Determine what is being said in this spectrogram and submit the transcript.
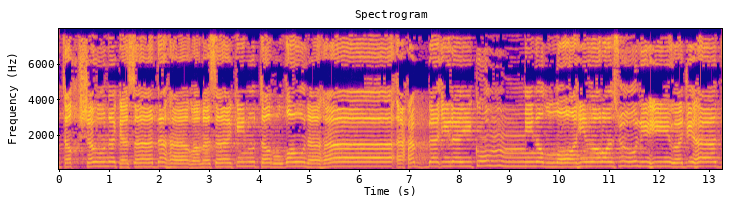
تخشون كسادها ومساكن ترضونها أحب إليكم من الله ورسوله وجهاد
